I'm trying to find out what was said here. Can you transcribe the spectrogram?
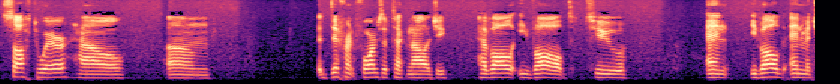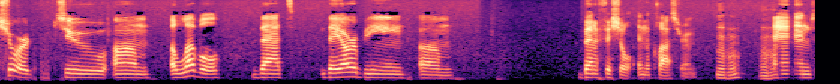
software, how um, different forms of technology have all evolved to and evolved and matured to um, a level that they are being um, beneficial in the classroom. Mm-hmm. And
